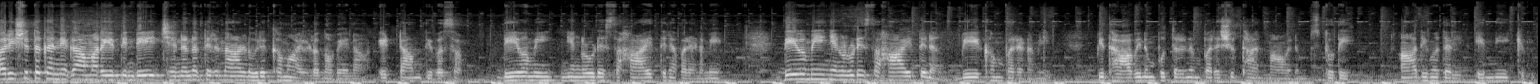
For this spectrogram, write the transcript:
പരിശുദ്ധ കന്യകാമറിയത്തിന്റെ ജനന തിരുനാളിന് ഒരുക്കമായുള്ള നൊവേന എട്ടാം ദിവസം. ദൈവമേ ഞങ്ങളുടെ സഹായത്തിന് വരണമേ. ദൈവമേ ഞങ്ങളുടെ സഹായത്തിന് വേഗം വരണമേ. പിതാവിനും പുത്രനും പരിശുദ്ധാത്മാവിനും സ്തുതി. ആദ്യ മുതൽ എന്നേക്കും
